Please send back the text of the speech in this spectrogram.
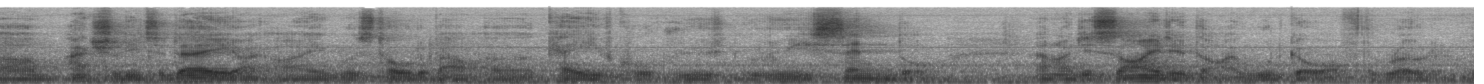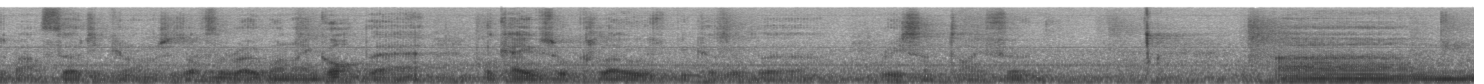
um, actually, today I, I, was told about a cave called Ryusendo, and I decided that I would go off the road, and it was about 30 kilometers off the road. When I got there, the caves were closed because of the recent typhoon. Um,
